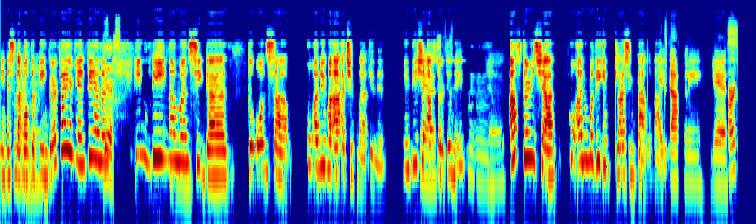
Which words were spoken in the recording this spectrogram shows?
In a snap of the finger, kaya niya yan. Kaya lang, Yes. hindi naman si God doon sa kung ano yung maa-achieve natin eh. Hindi siya Yes. after dun eh. Mm-mm. After siya, kung anong magiging klaseng tao tayo. Exactly. Yes. Our What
